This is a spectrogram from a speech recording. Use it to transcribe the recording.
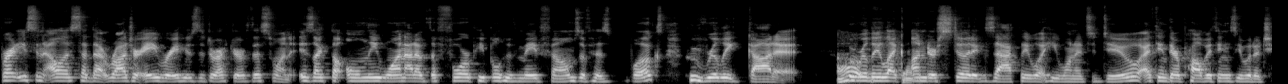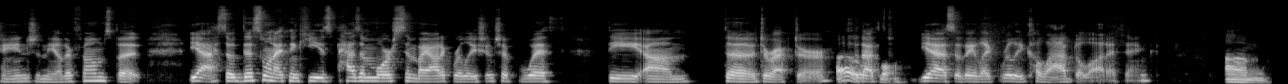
Bret Easton Ellis said that Roger Avary, who's the director of this one, is like the only one out of the four people who've made films of his books who really got it. Oh, who really like yeah. understood exactly what he wanted to do. I think there are probably things he would have changed in the other films, but yeah. So this one, I think he's has a more symbiotic relationship with the um the director. Oh, so that's cool. yeah. So they like really collabed a lot. I think. Um,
